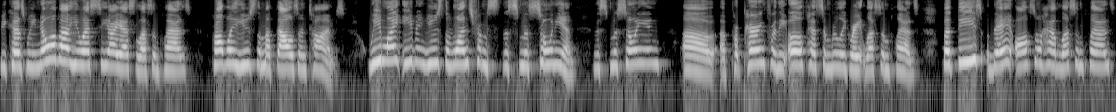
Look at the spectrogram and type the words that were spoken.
Because we know about USCIS lesson plans, probably use them a thousand times. We might even use the ones from the Smithsonian. The Smithsonian uh, uh, preparing for the oath has some really great lesson plans. But these, they also have lesson plans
